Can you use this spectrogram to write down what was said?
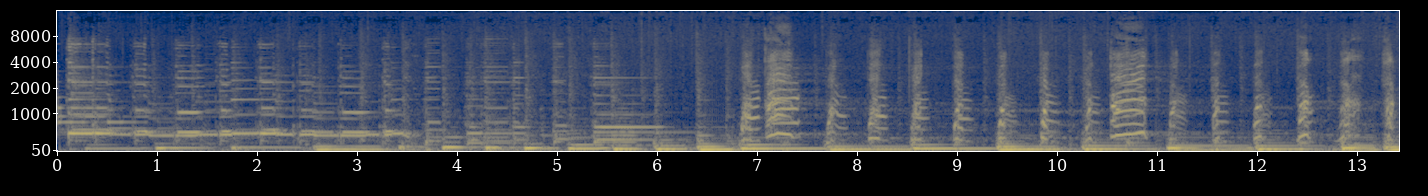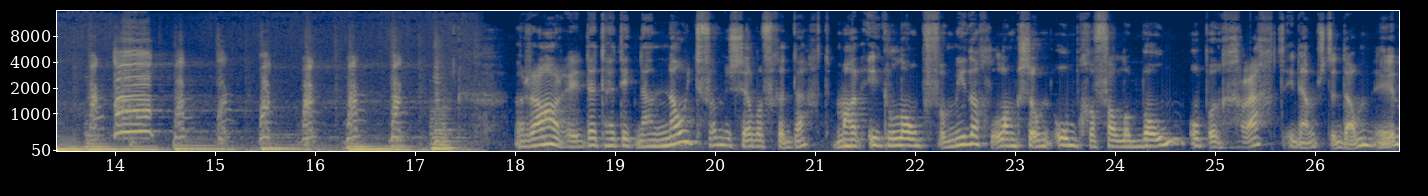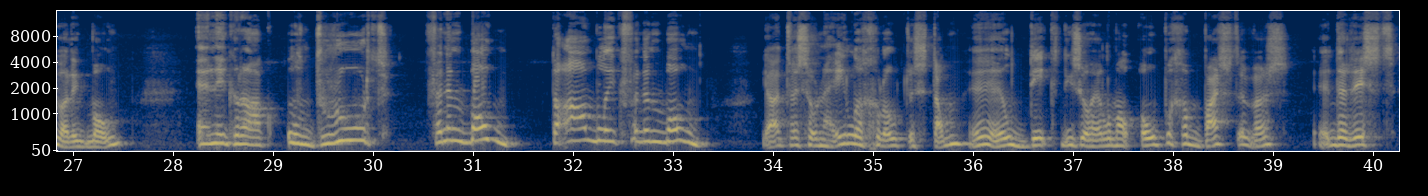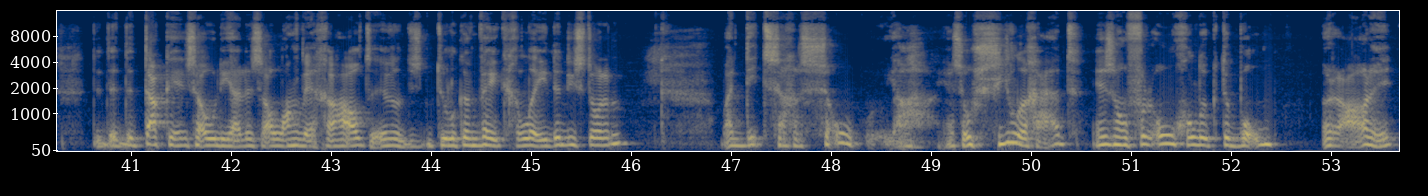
Raar, dat had ik nou nooit van mezelf gedacht. Maar ik loop vanmiddag langs zo'n omgevallen boom op een gracht in Amsterdam, hè, waar ik woon. En ik raak ontroerd van een boom. De aanblik van een boom. Ja, het was zo'n hele grote stam, hè, heel dik, die zo helemaal opengebarsten was. De rest, de, de, takken en zo, die hadden ze al lang weggehaald. Hè, want het is natuurlijk een week geleden, die storm. Maar dit zag er zo, ja, zo zielig uit. Zo'n verongelukte boom. Raar, hè?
